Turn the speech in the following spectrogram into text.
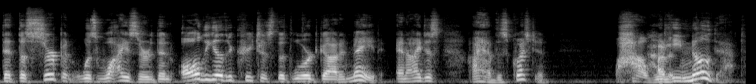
that the serpent was wiser than all the other creatures that the Lord God had made. And I just I have this question. How would did- he know that?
